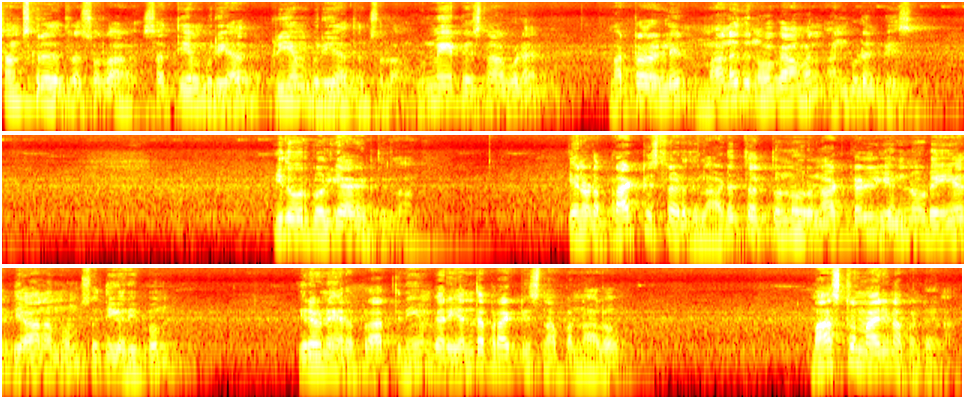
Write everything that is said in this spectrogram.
சம்ஸ்கிருதத்தில் சொல்லுவாங்க சத்தியம் புரியாத் பிரியம் புரியாதுன்னு சொல்லுவாங்க. உண்மையை பேசினா கூட மற்றவர்களின் மனது நோகாமல் அன்புடன் பேசு. இது ஒரு கொள்கையாக எடுத்துக்கலாம். என்னோடய ப்ராக்டிஸில் எடுத்துக்கலாம். அடுத்த தொண்ணூறு நாட்கள் என்னுடைய தியானமும் சுத்திகரிப்பும் இரவு நேர பிரார்த்தனையும் வேறு எந்த ப்ராக்டிஸ் நான் பண்ணாலோ மாஸ்டர் மாதிரி நான் பண்ணுறேன் நான்.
